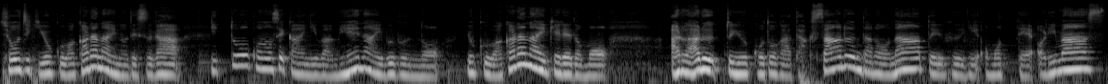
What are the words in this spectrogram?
正直よくわからないのですがきっとこの世界には見えない部分のよくわからないけれどもあるあるということがたくさんあるんだろうなというふうに思っております。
